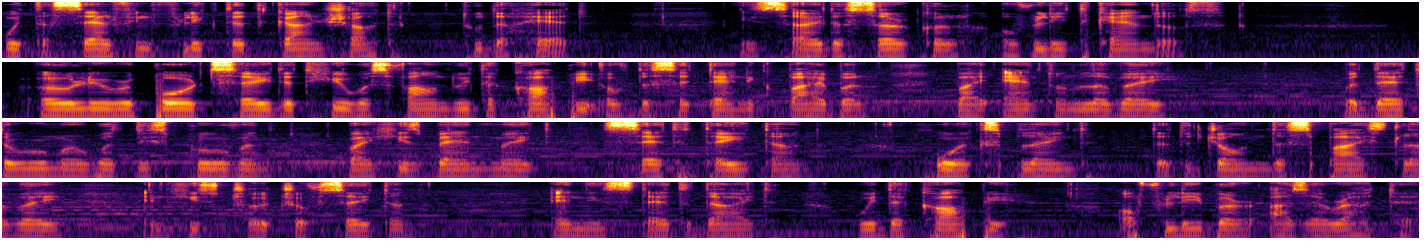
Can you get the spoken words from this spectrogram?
with a self-inflicted gunshot to the head inside a circle of lit candles. Early reports say that he was found with a copy of the Satanic Bible by Anton LaVey, but that rumor was disproven by his bandmate Set Teitan, who explained that Jon despised LaVey and his Church of Satan, and instead died with a copy of Liber Azerate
